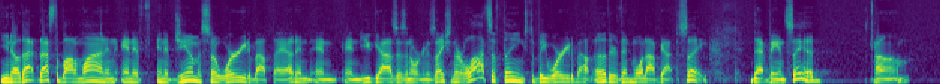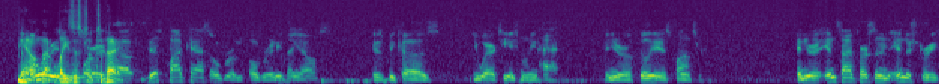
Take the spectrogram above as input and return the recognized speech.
You know that that's the bottom line. And and if and if Jim is so worried about that, and and and you guys as an organization, there are lots of things to be worried about other than what I've got to say. That being said, um, you know that leads us to today. This podcast over over anything else is because you wear a TH Marine hat and you're an affiliated sponsor, and you're an inside person in the industry,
